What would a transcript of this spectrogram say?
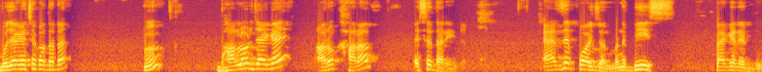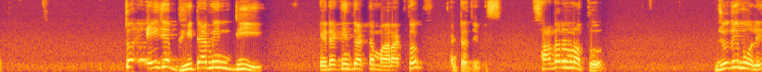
বোঝা গেছে কথাটা? হুম? ভালোর জায়গায় আরও খারাপ, এসে দাঁড়িয়ে যাবে। অ্যাজ এ পয়জন মানে বিষ, প্যাকেটের দুধ। তো এই যে ভিটামিন ডি এটা কিন্তু একটা মারাত্মক একটা জিনিস। সাধারণত যদি বলি,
